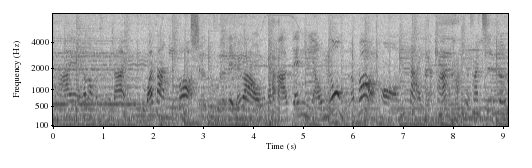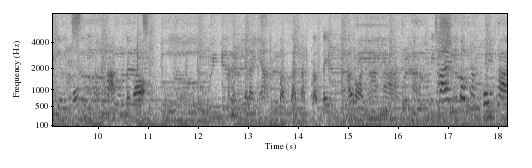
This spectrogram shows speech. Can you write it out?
ใช่ยังไงก็ลองมาชิมกันได้ถือว่าจานนี้ก็เด็ดไม่เบานะคะค่ะเส้นเหนียวนุ่มแล้วก็หอมไก่นะคะค่ะที่สำคัญมีเครื่องเคียงครบมีทั้งผักแล้วก็มี แบบจัดหนักจัดเต็มอร่อยมากค่ะค่ะปิดท้ายที่ต้มยำกุ้งค่ะ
